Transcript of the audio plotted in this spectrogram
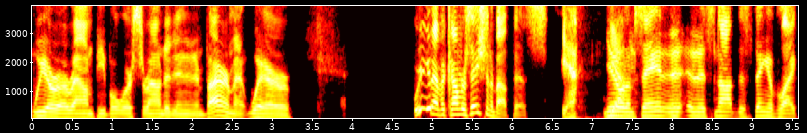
we are around people. We're surrounded in an environment where we're gonna have a conversation about this. Yeah. You know what I'm saying? And, and it's not this thing of like,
